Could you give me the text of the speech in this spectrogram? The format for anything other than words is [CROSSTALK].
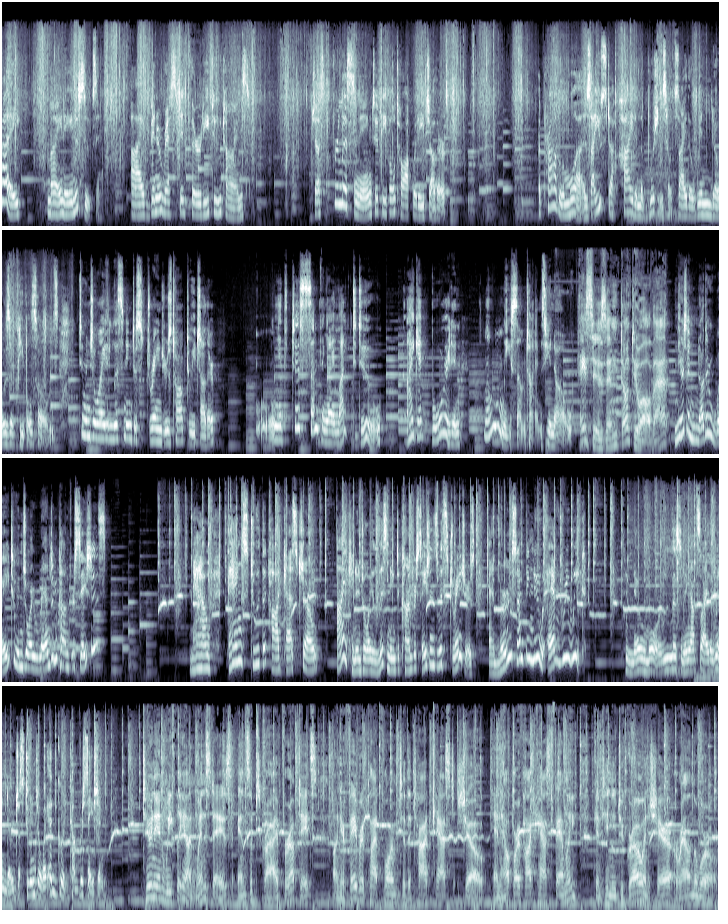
Hi, my name is Susan. I've been arrested 32 times just for listening to people talk with each other. The problem was, I used to hide in the bushes outside the windows of people's homes to enjoy listening to strangers talk to each other. It's just something I like to do. I get bored and lonely sometimes, you know. Hey, Susan, don't do all that. There's another way to enjoy random conversations? Now, thanks to the podcast show, I can enjoy listening to conversations with strangers and learn something new every week. No more listening outside the window just to enjoy a good conversation. Tune in weekly on Wednesdays and subscribe for updates on your favorite platform to the Toddcast show and help our podcast family continue to grow and share around the world.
